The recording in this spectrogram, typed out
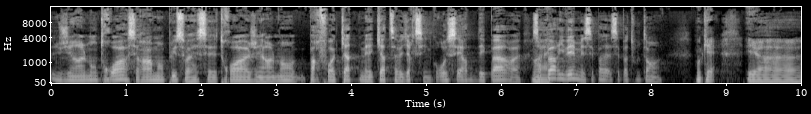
Généralement trois, c'est rarement plus. Ouais, c'est trois généralement, parfois quatre, mais quatre, ça veut dire que c'est une grosse aire de départ. Ça Ouais. peut arriver, mais c'est pas, c'est pas tout le temps. Ok. Et euh,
